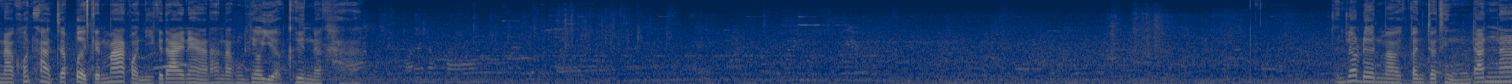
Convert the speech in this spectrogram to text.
อนาคตอาจจะเปิดกันมากกว่านี้ก็ได้นะฮะถ้านักท่องเที่ยวเยอะขึ้นนะคะตอนนี้เราเดินมากันจะถึงด้านหน้า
